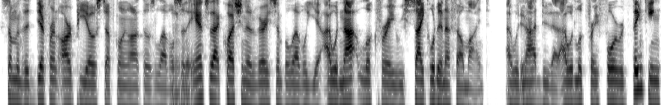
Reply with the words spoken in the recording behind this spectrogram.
some of the different RPO stuff going on at those levels. Mm-hmm. So to mm-hmm. answer that question at a very simple level, yeah, I would not look for a recycled NFL mind. I would yeah. not do that. I would look for a forward thinking,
